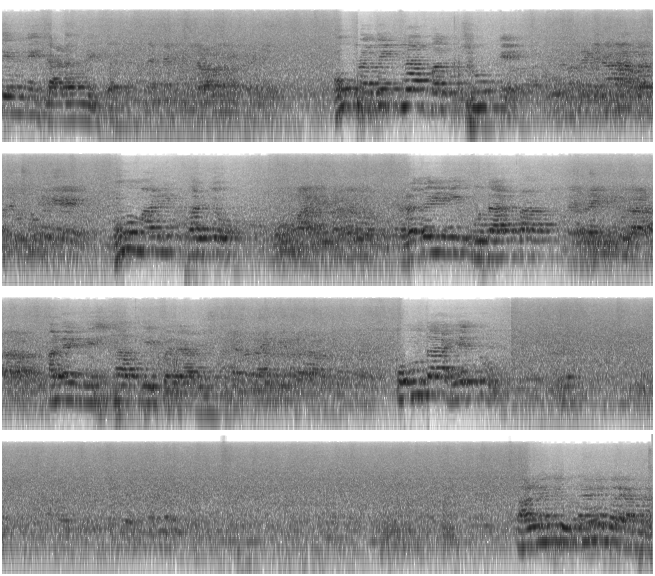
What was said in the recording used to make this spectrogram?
તેમની જાળવણી કરી. હું પ્રતિજ્ઞાબદ્ધ છું કે હું મારી ફરજો હૃદયની ઉદારતા અને નિષ્ઠાથી બજાવીશ. ઉમદા હેતુ તાળીઓથી ઉતારીએ ભાઈ આપણે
